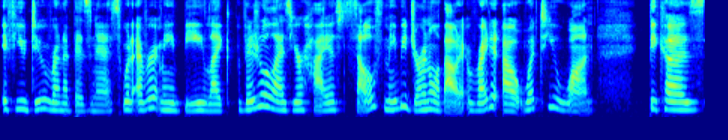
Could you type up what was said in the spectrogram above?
if you do run a business, whatever it may be, like visualize your highest self, maybe journal about it, write it out. What do you want? Because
